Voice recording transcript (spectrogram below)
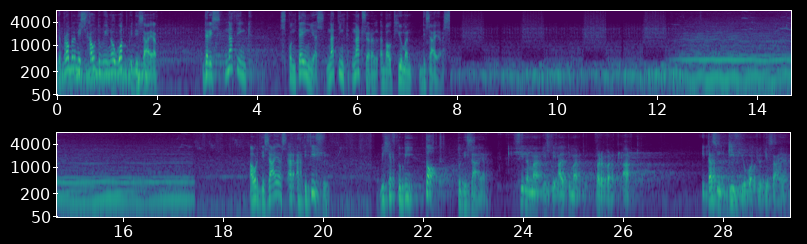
The problem is how do we know what we desire? There is nothing spontaneous, nothing natural about human desires. Our desires are artificial. We have to be taught to desire. Cinema is the ultimate pervert art. It doesn't give you what you desire.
